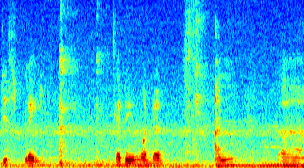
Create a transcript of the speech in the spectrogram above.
display jadi modern anu eh,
